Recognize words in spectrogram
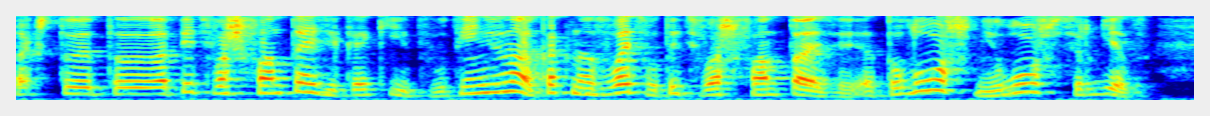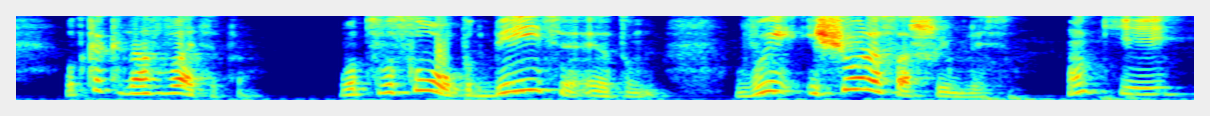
Так что это опять ваши фантазии какие-то. Вот я не знаю, как назвать вот эти ваши фантазии. Это ложь, не ложь, Сергец. Вот как назвать это? Вот вы слово подберите этому. Вы еще раз ошиблись. Окей.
